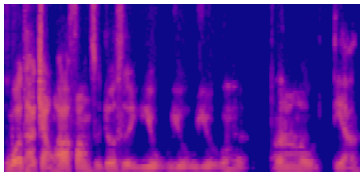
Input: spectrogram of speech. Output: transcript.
我他讲话的方式就是 you you you，然后这样，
